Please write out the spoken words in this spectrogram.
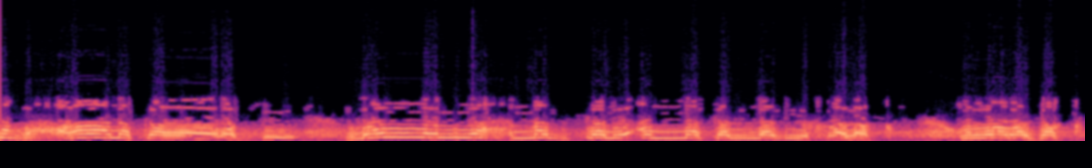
سبحانك يا ربي من لم يحمدك لأنك الذي خلقت ورزقت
